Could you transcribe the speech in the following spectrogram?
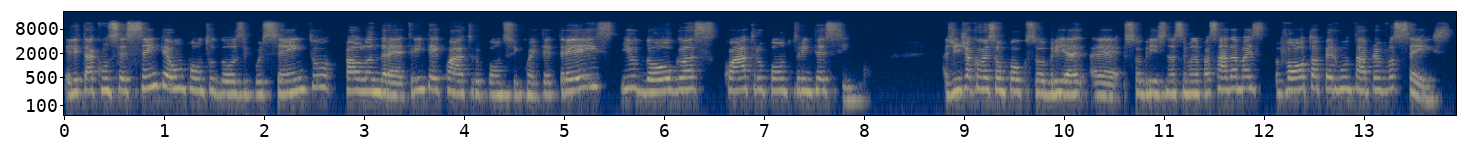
Ele está com 61,12%, Paulo André 34,53% e o Douglas 4,35%. A gente já conversou um pouco sobre, é, sobre isso na semana passada, mas volto a perguntar para vocês.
